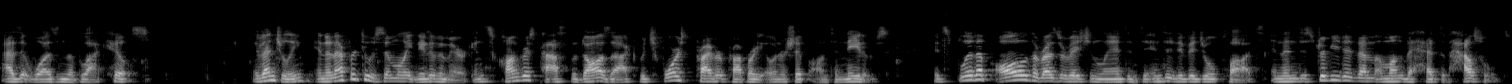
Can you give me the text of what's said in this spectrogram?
as it was in the Black Hills. Eventually, in an effort to assimilate Native Americans, Congress passed the Dawes Act, which forced private property ownership onto natives. It split up all of the reservation lands into individual plots and then distributed them among the heads of households.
